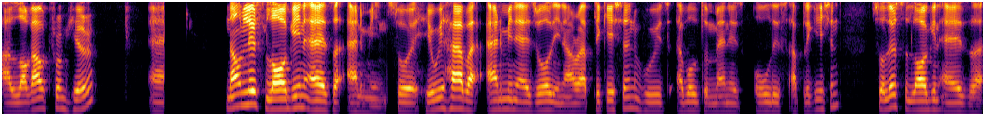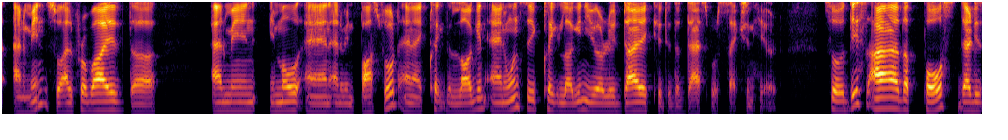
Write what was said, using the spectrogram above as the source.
I'll log out from here and now let's log in as an admin. So here we have an admin as well in our application who is able to manage all this application so let's log in as an admin. So I'll provide the admin email and admin password and I click the login. And once you click login you are redirected to the dashboard section here. So these are the posts that is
